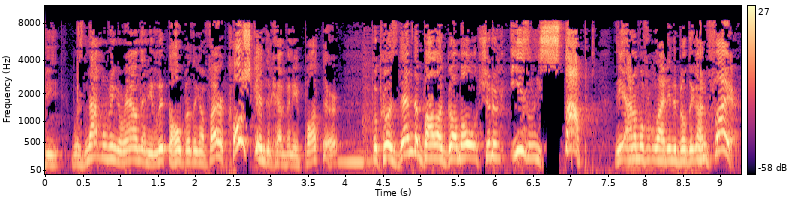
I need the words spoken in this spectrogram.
He was not moving around and he lit the whole building on fire. Potter, because then the Balagomel should have easily stopped the animal from lighting the building on fire.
